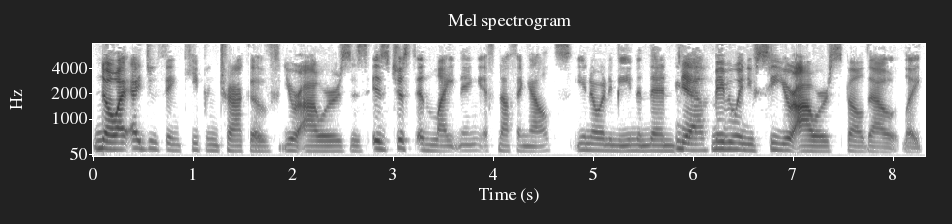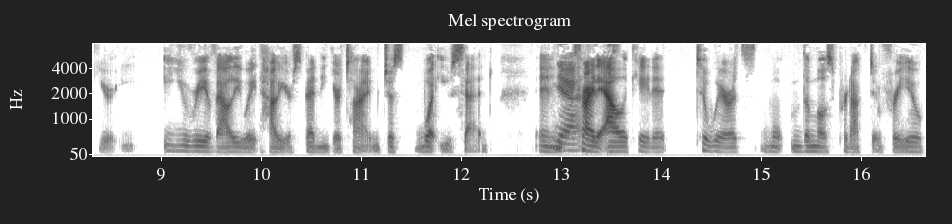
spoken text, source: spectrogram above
No I, I, do think keeping track of your hours is is just enlightening if nothing else you know what i mean? And then yeah. maybe when you see your hours spelled out like you're you reevaluate how you're spending your time just what you said and yeah. try to allocate it to where it's mo- the most productive for you.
